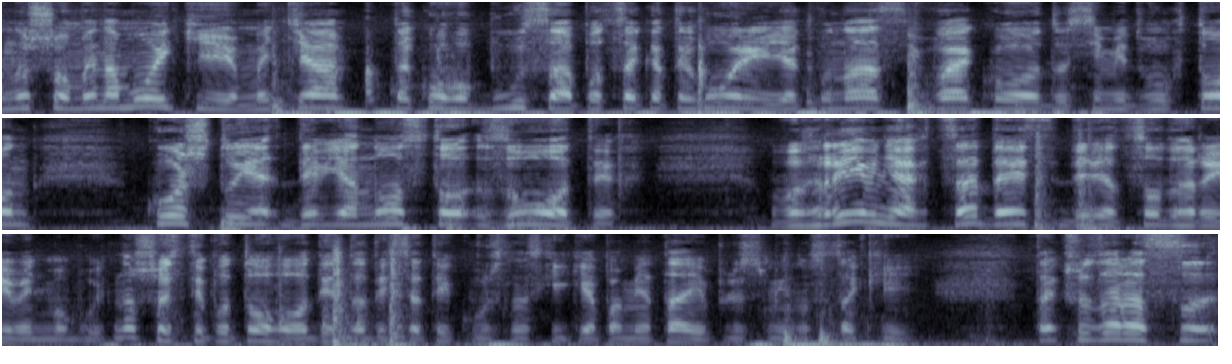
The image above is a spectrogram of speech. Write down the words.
Ну що, ми на мойці миття такого буса по це категорії, як у нас, Івеко до 7,2 тонн, коштує 90 злотих. В гривнях це десь 900 гривень, мабуть. Ну, щось типу того, 1 до 10 курс, наскільки я пам'ятаю, плюс-мінус такий. Так що зараз е,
